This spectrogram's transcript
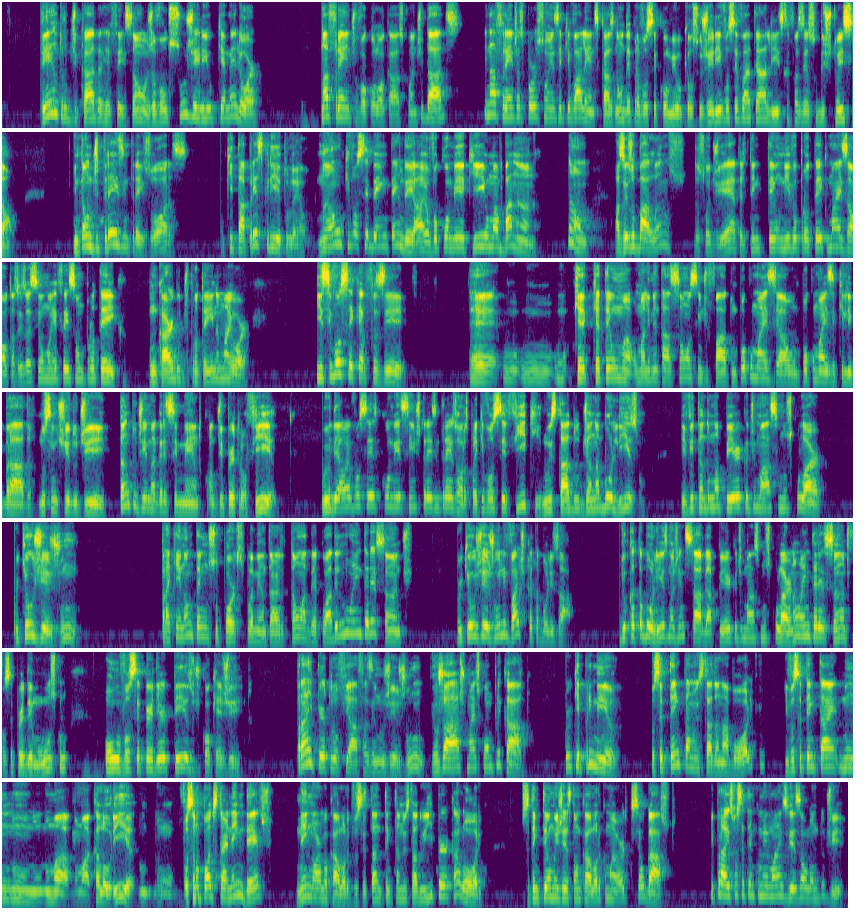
Dentro de cada refeição, eu já vou sugerir o que é melhor. Na frente, vou colocar as quantidades e na frente as porções equivalentes. Caso não dê para você comer o que eu sugeri, você vai até a lista e fazer a substituição. Então, de três em três horas, o que está prescrito, Léo, não o que você bem entender. Ah, eu vou comer aqui uma banana. Não. Às vezes o balanço da sua dieta ele tem que ter um nível proteico mais alto. Às vezes vai ser uma refeição proteica, um cargo de proteína maior. E se você quer fazer é, o, o, o, quer, quer ter uma, uma alimentação assim de fato um pouco mais real, um pouco mais equilibrada, no sentido de tanto de emagrecimento quanto de hipertrofia, o ideal é você comer sim de três em três horas, para que você fique no estado de anabolismo, evitando uma perca de massa muscular. Porque o jejum, para quem não tem um suporte suplementar tão adequado, ele não é interessante. Porque o jejum ele vai te catabolizar. E o catabolismo, a gente sabe, a perca de massa muscular. Não é interessante você perder músculo ou você perder peso de qualquer jeito. Para hipertrofiar fazendo jejum, eu já acho mais complicado. Porque, primeiro, você tem que estar num estado anabólico e você tem que estar num, num, numa, numa caloria. Num, você não pode estar nem em déficit, nem normal calórico. Você tá, tem que estar no estado hipercalórico. Você tem que ter uma ingestão calórica maior do que o seu gasto. E para isso você tem que comer mais vezes ao longo do dia.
